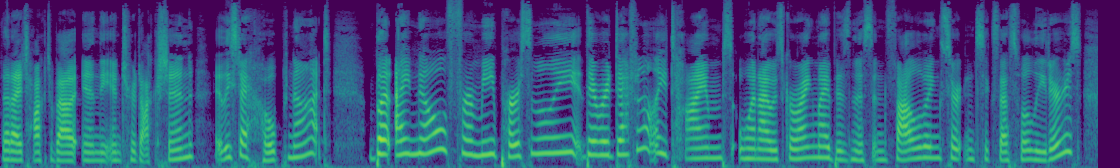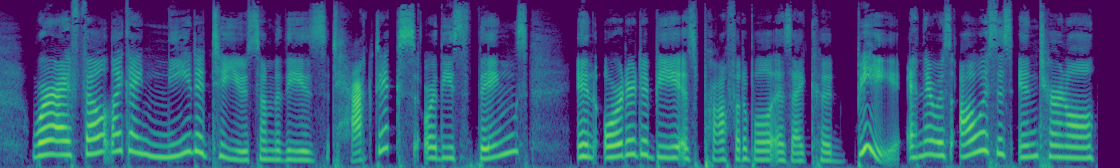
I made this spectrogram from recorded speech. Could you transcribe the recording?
that I talked about in the introduction. At least I hope not. But I know for me personally, there were definitely times when I was growing my business and following certain successful leaders where I felt like I needed to use some of these tactics or these things in order to be as profitable as I could be. And there was always this internal,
